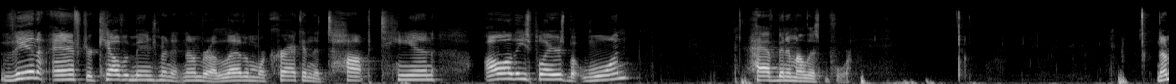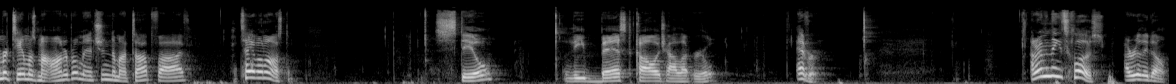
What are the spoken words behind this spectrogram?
Then after Kelvin Benjamin at number 11, we're cracking the top 10. All of these players but one have been in my list before. Number 10 was my honorable mention to my top five Tavon Austin. Still the best college highlight reel ever. I don't even think it's close. I really don't.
